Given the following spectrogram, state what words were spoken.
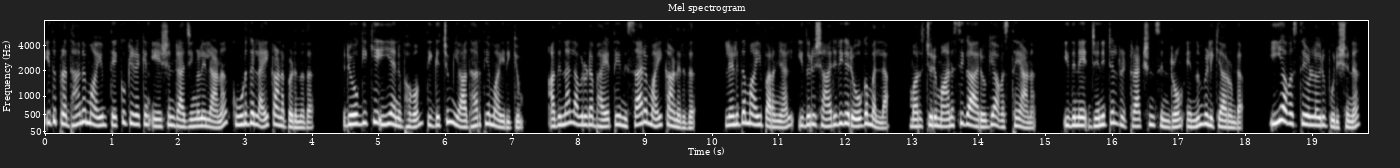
ഇത് പ്രധാനമായും തെക്കുകിഴക്കൻ ഏഷ്യൻ രാജ്യങ്ങളിലാണ് കൂടുതലായി കാണപ്പെടുന്നത്. രോഗിക്ക് ഈ അനുഭവം തികച്ചും യാഥാർത്ഥ്യമായിരിക്കും. അതിനാൽ അവരുടെ ഭയത്തെ നിസ്സാരമായി കാണരുത്. ലളിതമായി പറഞ്ഞാൽ ഇതൊരു ശാരീരിക രോഗമല്ല മറിച്ചൊരു മാനസികാരോഗ്യ അവസ്ഥയാണ് ഇതിനെ ജെനിറ്റൽ റിട്രാക്ഷൻ സിൻഡ്രോം എന്നും വിളിക്കാറുണ്ട്. ഈ അവസ്ഥയുള്ള ഒരു പുരുഷന്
